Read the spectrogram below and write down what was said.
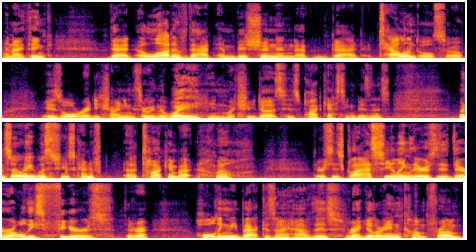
And I think that a lot of that ambition and that, that talent also is already shining through in the way in which he does his podcasting business. And so he was he was kind of uh, talking about well, there's this glass ceiling. There's there are all these fears that are holding me back because I have this regular income from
